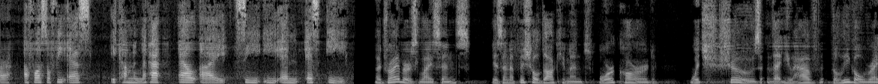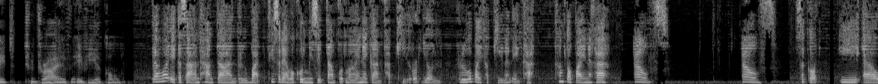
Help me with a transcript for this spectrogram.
R apostrophe S อีกคำหนึ่งนะคะ L I C E N S E A driver's license is an official document or card which shows that you have the legal right to drive a vehicle. แปลว่าเอกสารทางการหรือบัตรที่แสดงว่าคุณมีสิทธิตามกฎหมายในการขับขี่รถยนต์ หรือว่าใบขับขี่นั่นเองค่ะคำต่อไปนะคะ else, else, สะกด e l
